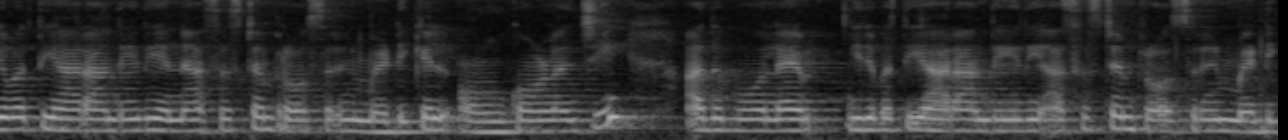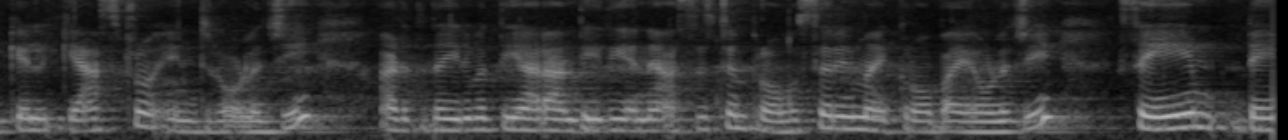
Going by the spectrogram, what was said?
ഇരുപത്തി ആറാം തീയതി തന്നെ assistant professor in medical oncology അതുപോലെ ഇരുപത്തി ആറാം തീയതി assistant professor in medical gastroenterology അടുത്തത് ഇരുപത്തി ആറാം തീയതി തന്നെ assistant professor in microbiology same day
